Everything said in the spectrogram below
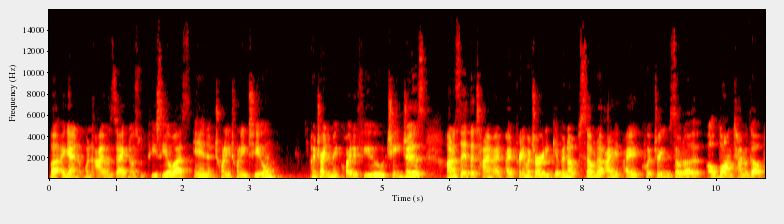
But again, when I was diagnosed with PCOS in 2022, I tried to make quite a few changes. Honestly, at the time, I'd, I'd, pretty much already given up soda. I, I quit drinking soda a long time ago.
